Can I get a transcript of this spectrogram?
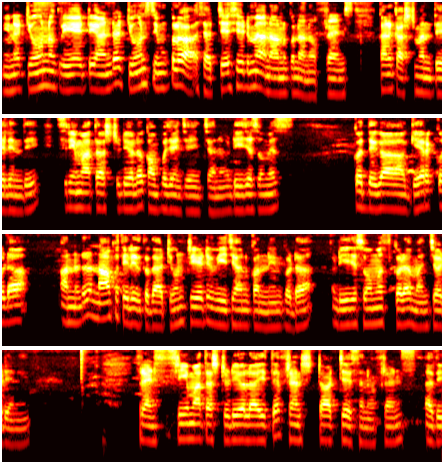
నేను ట్యూన్ క్రియేటివ్ అంటే ట్యూన్ సింపుల్గా సెట్ చేసేయడమే అని అనుకున్నాను ఫ్రెండ్స్. కానీ కష్టం అని తేలింది. శ్రీమాత స్టూడియోలో కంపోజింగ్ చేయించాను. డీజే సుమేష్ కొద్దిగా గీరక్ కూడా అన్నాడు. నాకు తెలియదు కదా ట్యూన్ క్రియేటివ్ వీచే అనుకోను నేను కూడా. డీజే సోమస్ కూడా మంచోడని. ఫ్రెండ్స్ శ్రీమాత స్టూడియోలో అయితే ఫ్రెండ్స్ స్టార్ట్ చేశాను ఫ్రెండ్స్ అది.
